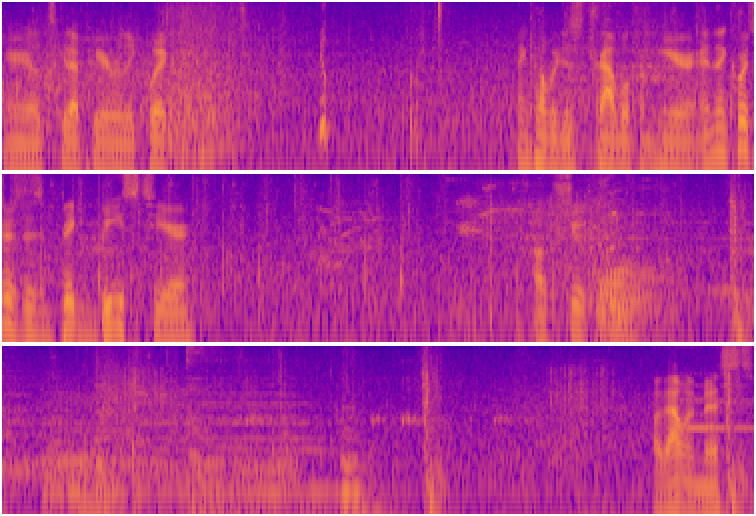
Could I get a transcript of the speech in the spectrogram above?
Here, let's get up here really quick. I can probably just travel from here. And then, of course, there's this big beast here. Oh, shoot. Oh, that one missed.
